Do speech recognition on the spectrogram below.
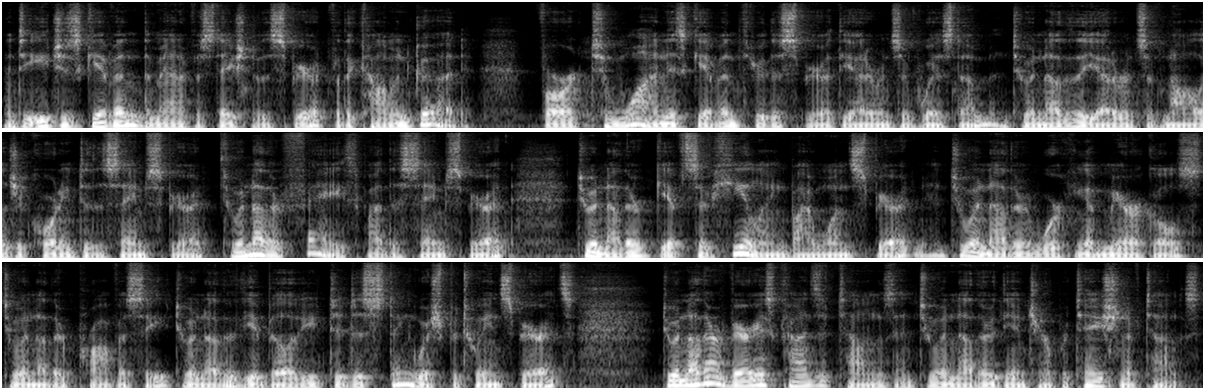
And to each is given the manifestation of the Spirit for the common good. For to one is given through the Spirit the utterance of wisdom, and to another the utterance of knowledge according to the same Spirit, to another faith by the same Spirit, to another gifts of healing by one Spirit, and to another working of miracles, to another prophecy, to another the ability to distinguish between spirits, to another various kinds of tongues, and to another the interpretation of tongues.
